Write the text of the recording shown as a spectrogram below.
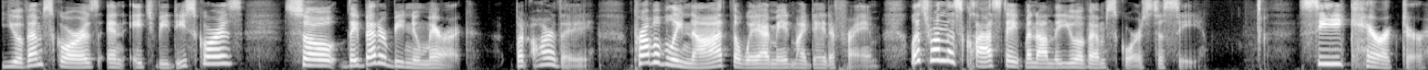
U of M scores and HVD scores, so they better be numeric. But are they? Probably not the way I made my data frame. Let's run this class statement on the U of M scores to see. C character.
